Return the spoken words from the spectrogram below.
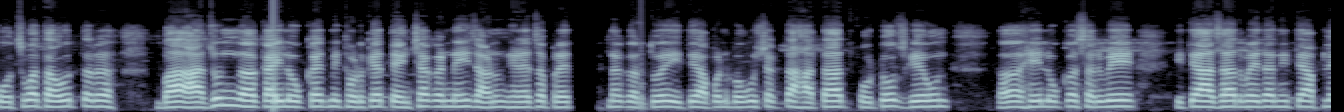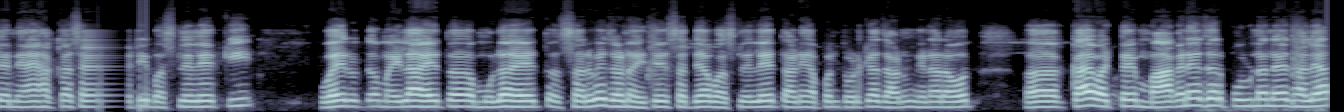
पोहोचवत आहोत. तर बा अजून काही लोक आहेत मी थोडक्यात त्यांच्याकडनंही जाणून घेण्याचा प्रयत्न करतोय. इथे आपण बघू शकता हातात फोटोज घेऊन हे लोक सर्व इथे आझाद मैदान इथे आपल्या न्याय हक्कासाठी बसलेले आहेत की वयवृद्ध महिला आहेत मुलं आहेत सर्वजण इथे सध्या बसलेले आहेत आणि आपण थोडक्यात जाणून घेणार आहोत. काय वाटतंय? मागण्या जर पूर्ण नाही झाल्या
